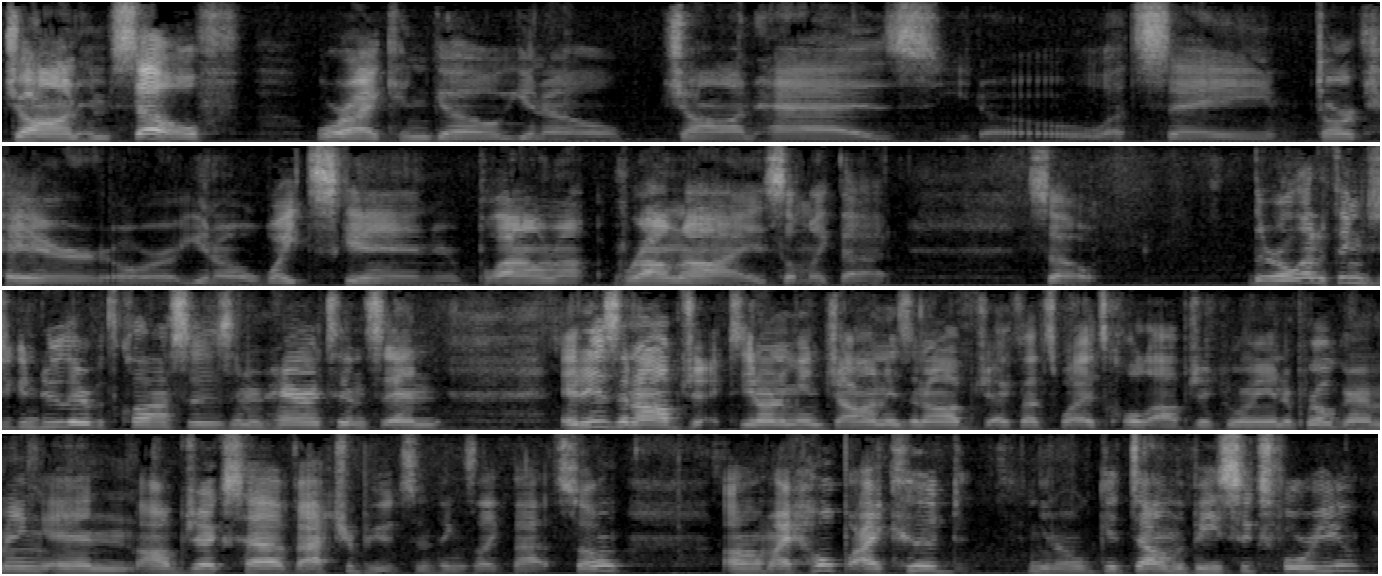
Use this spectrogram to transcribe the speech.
John himself, where I can go, you know, John has, you know, let's say dark hair or, you know, white skin or brown brown eyes, something like that. So, there are a lot of things you can do there with classes and inheritance and it is an object. You know what I mean? John is an object. That's why it's called object oriented programming, and objects have attributes and things like that. So, um, I hope I could, you know, get down the basics for you.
